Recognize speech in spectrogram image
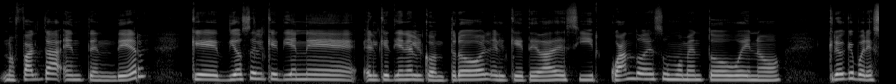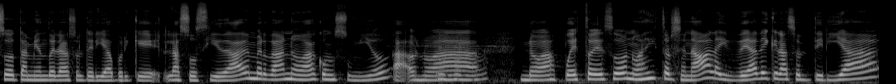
Nos falta entender que Dios es el que tiene el que tiene el control, el que te va a decir cuándo es un momento bueno. Creo que por eso también duele la soltería, porque la sociedad en verdad nos ha consumido, ah, nos, ha, nos ha puesto eso, nos ha distorsionado la idea de que la soltería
